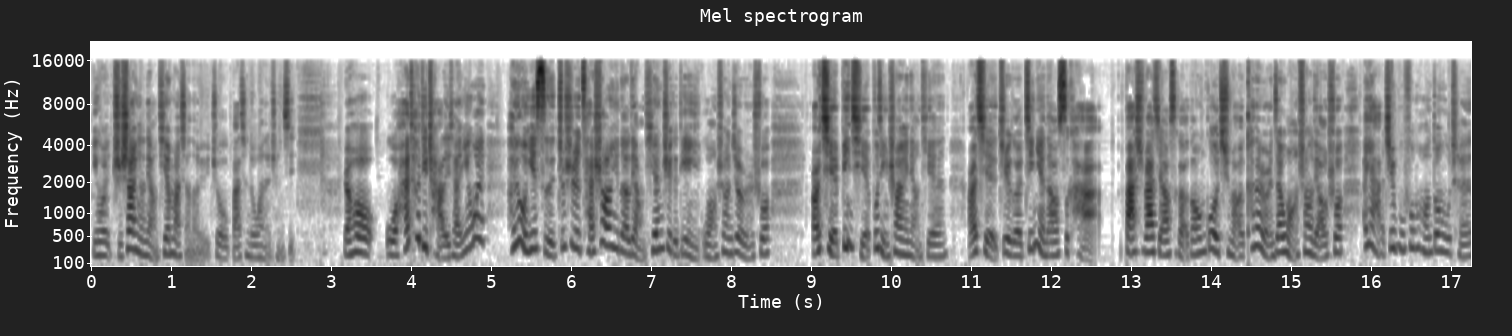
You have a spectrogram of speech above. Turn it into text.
因为只上映了两天嘛，相当于就八千多万的成绩。然后我还特地查了一下，因为很有意思，就是才上映了两天这个电影，网上就有人说，而且并且不仅上映两天，而且这个今年的奥斯卡八十八届奥斯卡刚刚过去嘛，看到有人在网上聊说，哎呀，这部《疯狂动物城》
